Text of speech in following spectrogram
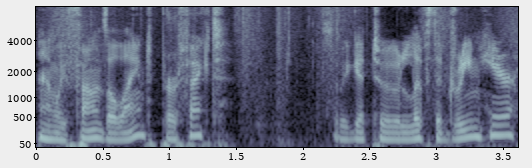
And we found the land, perfect. So we get to live the dream here.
